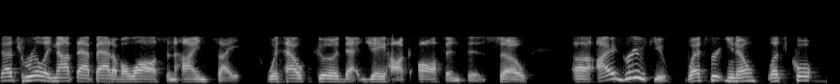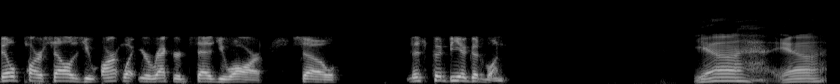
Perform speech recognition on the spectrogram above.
That's really not that bad of a loss in hindsight with how good that Jayhawk offense is. So uh, I agree with you. West, you know, let's quote Bill Parcells: "You aren't what your record says you are." So this could be a good one. Yeah, yeah,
